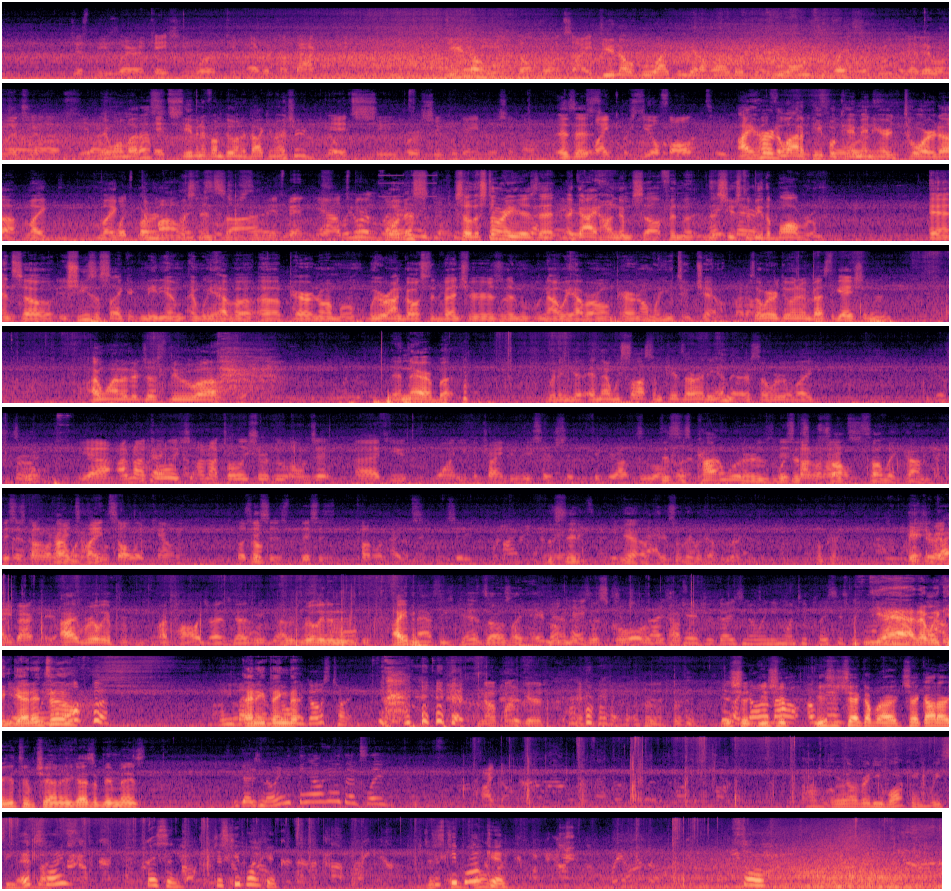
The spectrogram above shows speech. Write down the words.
just be aware in case you were to ever come back. Do you know? Don't go inside. Do you know who I can get a hold of? to- Who owns the place? Yeah, they won't let you. Uh, yeah. They won't let us. It's Even if I'm doing a documentary. it's super super dangerous in there. Is it? Like steel fault. I heard a lot of people came in here and tore it up, like like demolished inside. It's been yeah. It's we been were Well, this so the story is that a guy hung himself, and the, this used to be the ballroom. And so she's a psychic medium, and we have a, a paranormal. We were on Ghost Adventures, and now we have our own paranormal YouTube channel. So we were doing an investigation, and I wanted to just do uh, in there, but we didn't get. And then we saw some kids already in there, so we were like, I guess it's cool. Yeah, I'm not totally. I'm not totally sure who owns it. Uh, if you want, you can try and do research to figure out who owns This is Cottonwood, or is This this is Cottonwood Salt, Heights. Salt Lake County? This is Cottonwood, Cottonwood Heights, in Salt Lake County, but So- this is this is Cottonwood Heights City. The city. Yeah. Okay. So they would have the record. Okay. Get your Hey, ID guy- back. I really, I apologize, guys. I really didn't. I even asked these kids. I was like, "Hey, man, Okay, is this since cool?" You guys here. Do you guys know any haunted places we can? Yeah, that we can Okay, get we into? Go. Anybody Anything that- go ghost hunt? Nope, I'm good. You like, should, "No, you should, out." you should check up our, check out our YouTube channel. You guys would be amazed. You guys know anything out here that's like? I don't. Oh, we're already walking. We see It's fine. Listen, just keep walking. Just Just keep going. walking. So,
